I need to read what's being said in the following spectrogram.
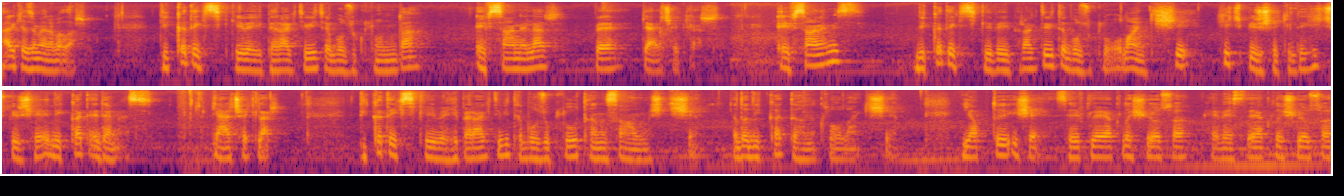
Herkese merhabalar. Dikkat eksikliği ve hiperaktivite bozukluğunda efsaneler ve gerçekler. Efsanemiz dikkat eksikliği ve hiperaktivite bozukluğu olan kişi hiçbir şekilde hiçbir şeye dikkat edemez. Gerçekler. Dikkat eksikliği ve hiperaktivite bozukluğu tanısı almış kişi ya da dikkat dağınıklığı olan kişi yaptığı işe zevkle yaklaşıyorsa, hevesle yaklaşıyorsa,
